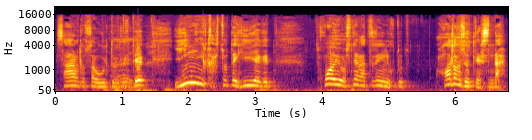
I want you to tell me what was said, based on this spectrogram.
саарл усаа үйлдвэрлэх тий. Энэ гарцуудаа хийя гэд тухайн үеийн усны газрын нөхдүүд хоолоогоос өөдөл ярьсан да.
